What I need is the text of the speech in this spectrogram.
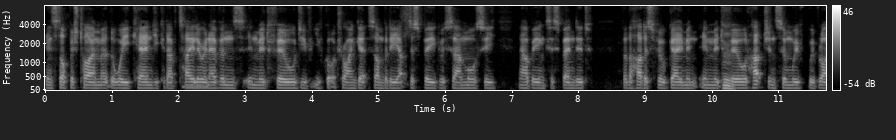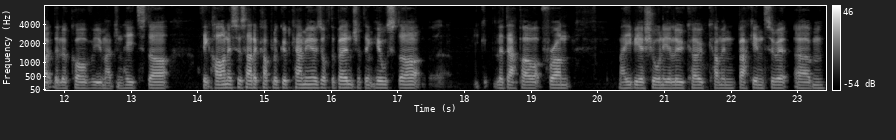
in stoppage time at the weekend. You could have Taylor and Evans in midfield. You've, you've got to try and get somebody up to speed with Sam Morsy now being suspended for the Huddersfield game in, in hmm. midfield. Mm. Hutchinson, we've, we've liked the look of. You imagine he'd start. I think Harness has had a couple of good cameos off the bench. I think he'll start. Uh, Ladapo up front, maybe a Sone Aluko coming back into it. Um,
